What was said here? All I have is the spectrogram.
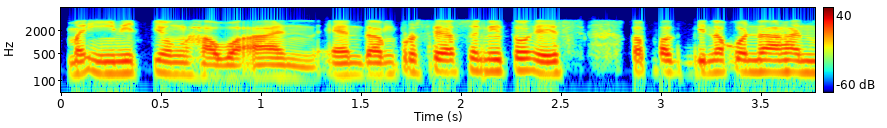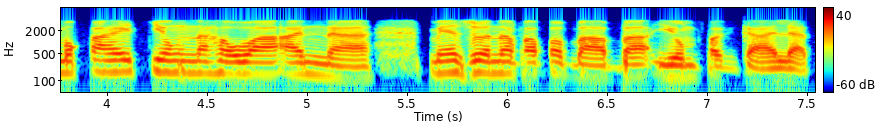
mainit yung hawaan. And ang proseso nito is kapag binakunahan mo kahit yung nahawaan na, medyo napapababa yung pagkalat.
